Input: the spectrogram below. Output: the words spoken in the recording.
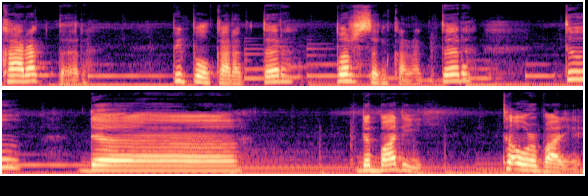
character, people character, person character, to the the body, to our body.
